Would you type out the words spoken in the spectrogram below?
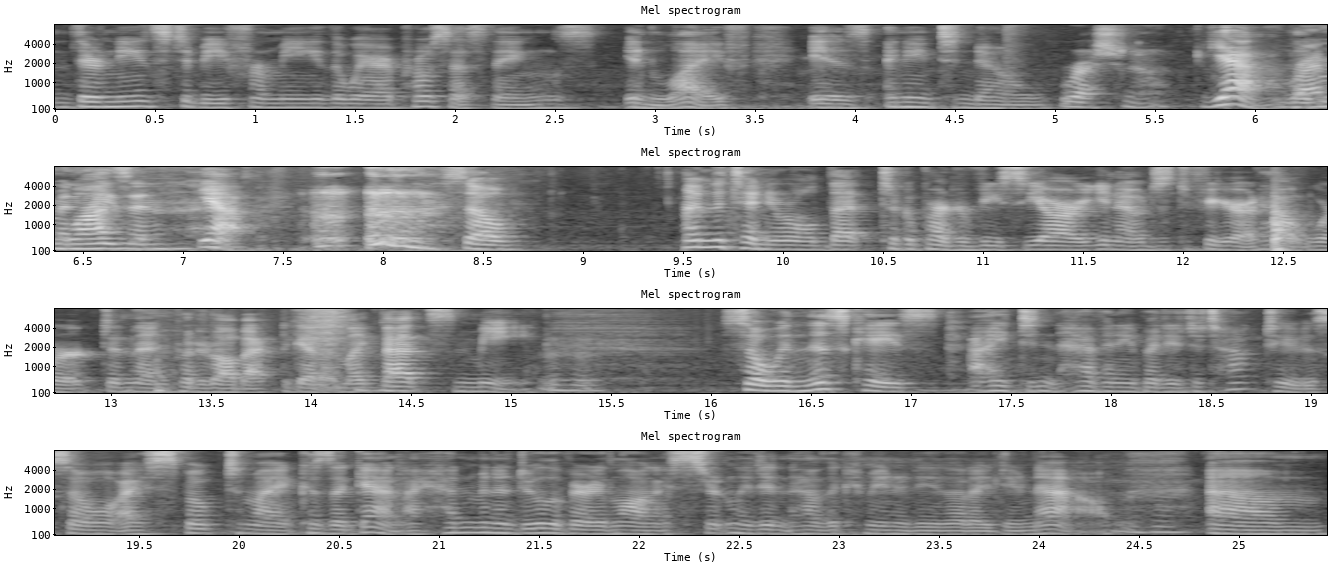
there needs to be for me the way I process things in life is I need to know Rationale. yeah Rhyme and why- reason. yeah. So I'm the 10 year old that took apart her VCR you know just to figure out how it worked and then put it all back together. Like that's me. So in this case I didn't have anybody to talk to. So I spoke to my because again I hadn't been a doula very long. I certainly didn't have the community that I do now. Um,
